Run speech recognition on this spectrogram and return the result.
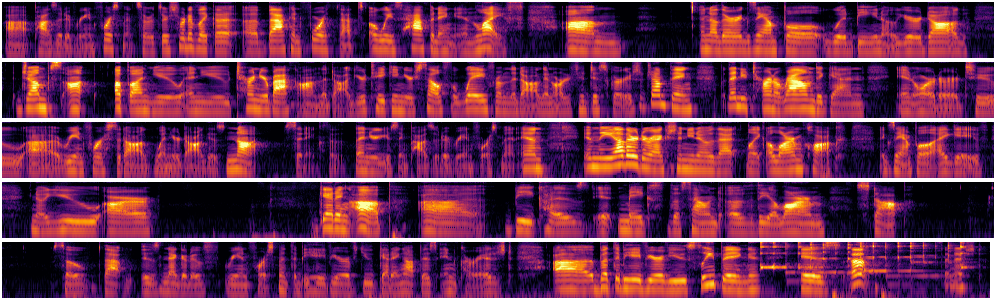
uh, positive reinforcement. So there's sort of like a, a, back and forth that's always happening in life. Um, another example would be, you know, your dog jumps up, up on you and you turn your back on the dog. You're taking yourself away from the dog in order to discourage the jumping, but then you turn around again in order to uh, reinforce the dog when your dog is not sitting. So then you're using positive reinforcement. And in the other direction, you know, that like alarm clock example I gave, you know, you are getting up uh, because it makes the sound of the alarm stop. So that is negative reinforcement. The behavior of you getting up is encouraged. Uh, but the behavior of you sleeping is, oh, finished.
